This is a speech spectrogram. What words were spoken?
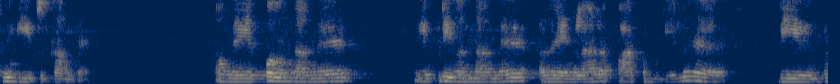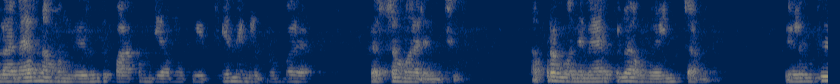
தூங்கிட்டு இருக்காங்க. அவங்க எப்போ வந்தாங்க எப்படி வந்தாங்க அதை எங்களால் பார்க்க முடியல. இப்படி இவ்வளோ நேரம் நம்ம அங்கே இருந்து பார்க்க முடியாமல் போயிடுச்சேன்னு எங்களுக்கு ரொம்ப கஷ்டமாக இருந்துச்சு. அப்புறம் கொஞ்ச நேரத்தில் அவங்க எழுந்துட்டாங்க. எழுந்து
